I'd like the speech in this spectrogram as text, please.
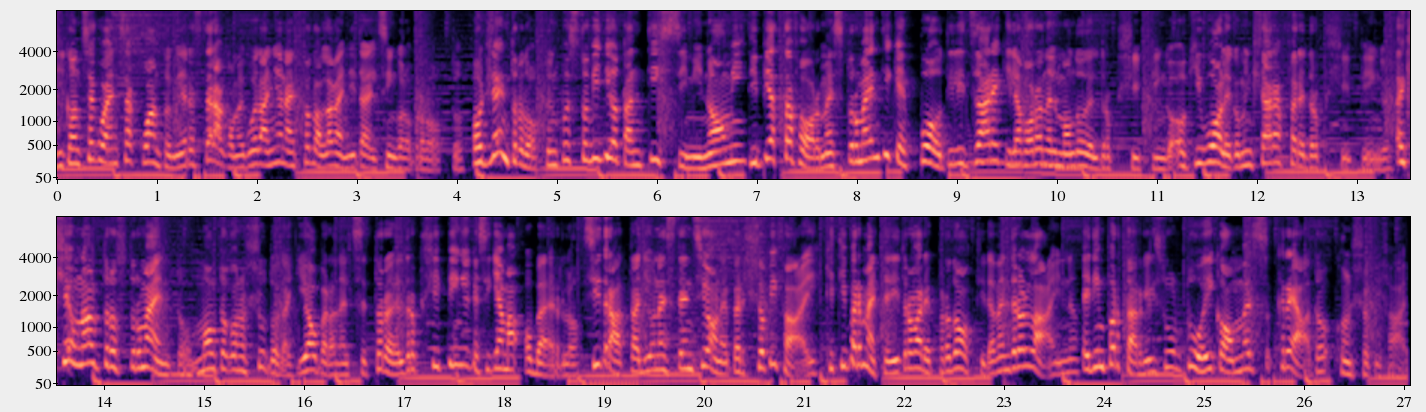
Di conseguenza quanto mi resterà come guadagno netto dalla vendita del singolo prodotto. Ho già introdotto in questo video tantissimi nomi di piattaforme e strumenti che può utilizzare chi lavora nel mondo del dropshipping o chi vuole cominciare a fare dropshipping. E c'è un altro strumento molto conosciuto da chi opera nel settore del dropshipping che si chiama Oberlo. Si tratta di un'estensione per Shopify che ti permette di trovare prodotti da vendere online ed importarli sul tuo e-commerce creato con Shopify.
